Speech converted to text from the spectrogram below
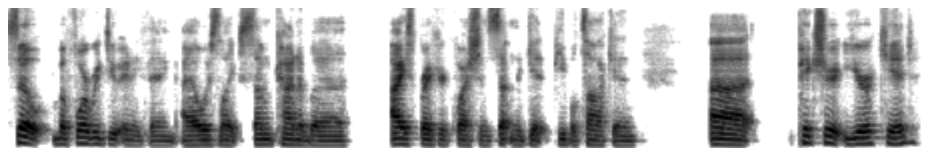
So before we do anything, I always like some kind of a icebreaker question, something to get people talking. Uh picture you're a kid,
